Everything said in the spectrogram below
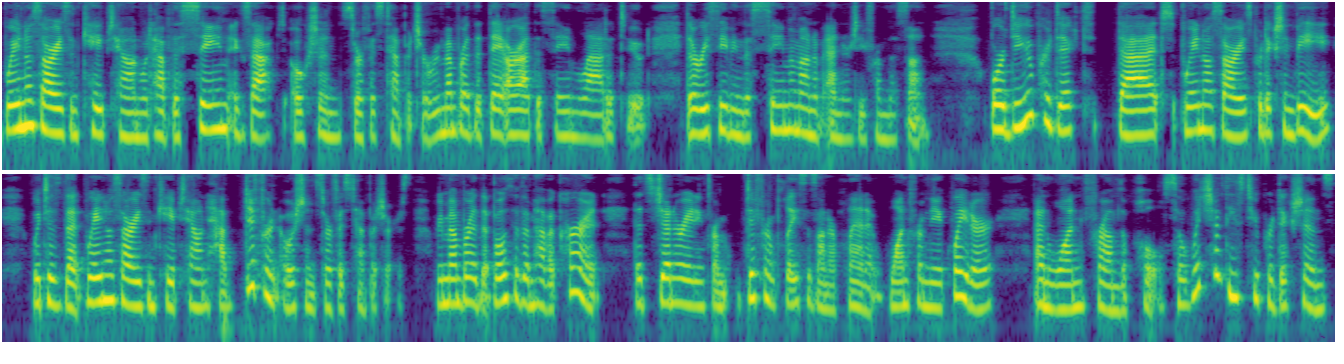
Buenos Aires and Cape Town would have the same exact ocean surface temperature. Remember that they are at the same latitude. They're receiving the same amount of energy from the sun. Or do you predict that Buenos Aires, prediction B, which is that Buenos Aires and Cape Town have different ocean surface temperatures? Remember that both of them have a current that's generating from different places on our planet, one from the equator and one from the pole. So which of these two predictions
